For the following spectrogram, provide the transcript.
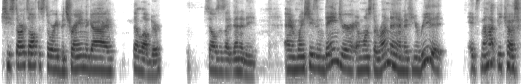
she starts off the story betraying the guy that loved her sells his identity and when she's in danger and wants to run to him if you read it it's not because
